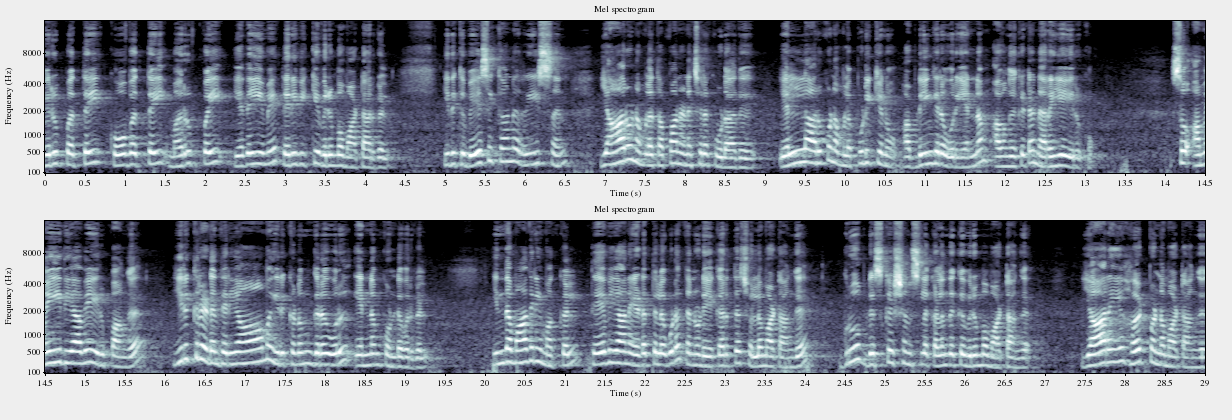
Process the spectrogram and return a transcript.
விருப்பத்தை கோபத்தை மறுப்பை எதையுமே தெரிவிக்க விரும்ப மாட்டார்கள். இதுக்கு பேசிக்கான ரீசன் யாரும் நம்மளை தப்பாக நினச்சிடக்கூடாது. எல்லாருக்கும் நம்மளை பிடிக்கணும் அப்படிங்கிற ஒரு எண்ணம் அவங்கக்கிட்ட நிறைய இருக்கும். ஸோ அமைதியாகவே இருப்பாங்க. இருக்கிற இடம் தெரியாமல் இருக்கணுங்கிற ஒரு எண்ணம் கொண்டவர்கள். இந்த மாதிரி மக்கள் தேவையான இடத்துல கூட தன்னுடைய கருத்தை சொல்ல மாட்டாங்க. குரூப் டிஸ்கஷன்ஸில் கலந்துக்க விரும்ப மாட்டாங்க. யாரையும் ஹர்ட் பண்ண மாட்டாங்க.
